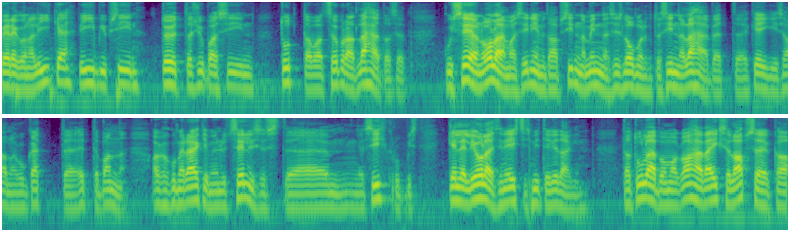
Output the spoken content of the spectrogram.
perekonnaliige viibib siin, töötas juba siin, tuttavad, sõbrad, lähedased. kui see on olemas ja inimene tahab sinna minna, siis loomulikult ta sinna läheb, et keegi ei saa nagu kätt ette panna. aga kui me räägime nüüd sellisest äh, sihtgrupist, kellel ei ole siin Eestis mitte kedagi, ta tuleb oma kahe väikse lapsega,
